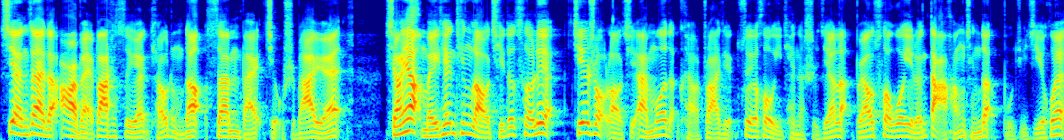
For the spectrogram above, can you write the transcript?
现在的二百八十四元调整到三百。九十八元，想要每天听老齐的策略，接受老齐按摩的，可要抓紧最后一天的时间了，不要错过一轮大行情的布局机会。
